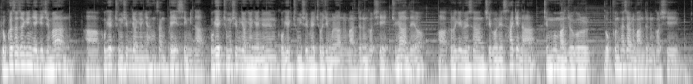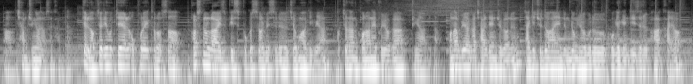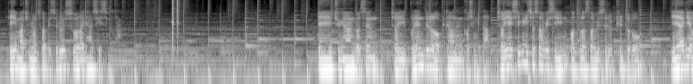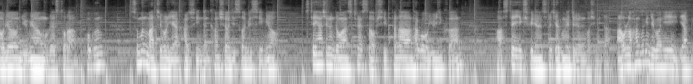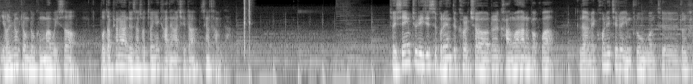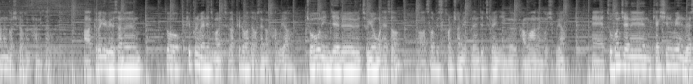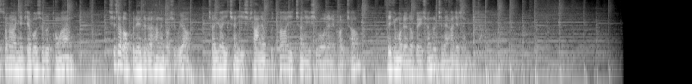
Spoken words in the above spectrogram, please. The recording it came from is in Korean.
교과서적인 얘기지만 아, 고객 중심 경영이 항상 베이스입니다. 고객 중심 경영에는 고객 중심의 조직 문화를 만드는 것이 중요한데요. 아, 그러기 위해선 직원의 사기나 직무 만족을 높은 회사를 만드는 것이 아, 참 중요하다고 생각합니다. 특히 럭셔리 호텔 오퍼레이터로서 퍼스널라이즈 비스포크 서비스를 제공하기 위한 적절한 권한의 부여가 중요합니다. 권한 부여가 잘 된 주거는 자기 주도하에 능동적으로 고객의 니즈를 파악하여 개인 맞춤형 서비스를 수월하게 할 수 있습니다. 제일 중요한 것은 저희 브랜드를 어필하는 것입니다. 저희의 시그니처 서비스인 버틀러 서비스를 필두로 예약이 어려운 유명 레스토랑 혹은 숨은 맛집을 예약할 수 있는 컨시어지 서비스이며 스테이 하시는 동안 스트레스 없이 편안하고 유니크한 아, 스테이 익스피리언스를 제공해 드리는 것입니다. 아울러 한국인 직원이 약 10명 정도 근무하고 있어 보다 편안한 의사소통이 가능하시다 생각합니다. 저희 세인트리지스 브랜드 컬처를 강화하는 것과 그 다음에 퀄리티를 임프루먼트를 하는 것이라고 생각합니다. 아, 그러기 위해서는 또 피플 매니지먼트가 필요하다고 생각하고요. 좋은 인재를 등용을 해서 어, 서비스 컬처 및 브랜드 트레이닝을 강화하는 것이고요. 에, 두 번째는 객실 및 레스토랑의 개보수를 통한 시설 업그레이드를 하는 것이고요. 저희가 2024년부터 2025년에 걸쳐 대규모 레노베이션을 진행할 예정입니다.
